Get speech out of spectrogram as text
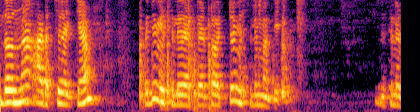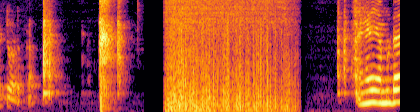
ഇതൊന്ന് അടച്ചു വയ്ക്കാം ഒരു വിസിൽ കെട്ടിട്ട് ഒറ്റ വിസിൽ മതി. വിസിലിട്ട് കൊടുക്കാം. അങ്ങനെ നമ്മുടെ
